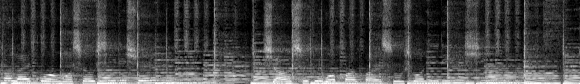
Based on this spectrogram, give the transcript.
传来多么熟悉的旋律。像是对我缓缓诉说你的心，已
